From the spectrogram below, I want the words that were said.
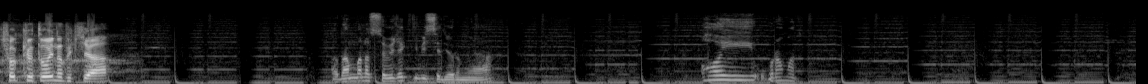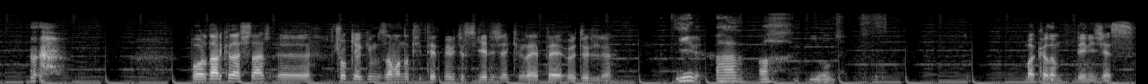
çok kötü oynadık ya. Adam bana sövecek gibi hissediyorum ya. Ay vuramadım. Bu arada arkadaşlar e, çok yakın zamanda tilt etme videosu gelecek. RP ödüllü. İyi. Ah, ah iyi oldu. Bakalım deneyeceğiz.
